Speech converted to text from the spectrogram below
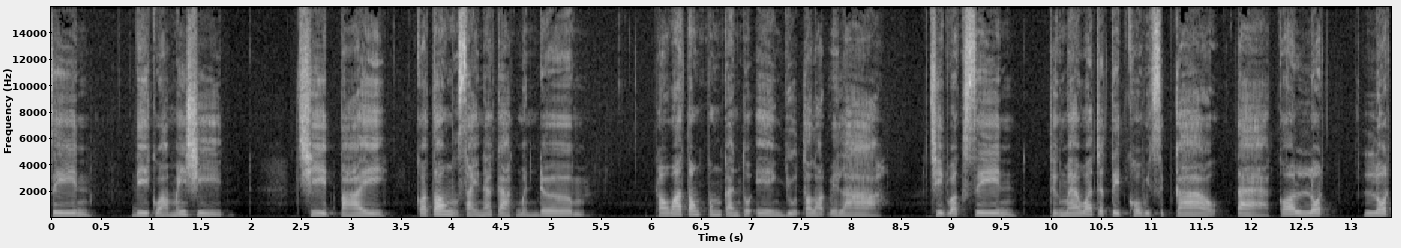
ซีนดีกว่าไม่ฉีด ฉีดไปก็ต้องใส่หน้ากากเหมือนเดิม เพราะว่าต้องป้องกันตัวเองอยู่ตลอดเวลา ฉีดวัคซีนถึงแม้ว่าจะติดโควิด -19 แต่ก็ลดลด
